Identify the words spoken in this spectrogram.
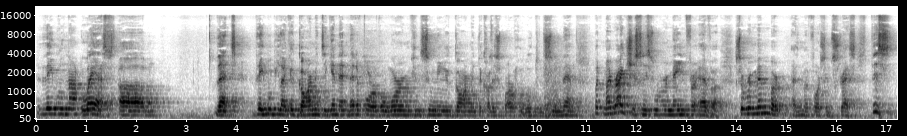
They will not last. Um, that they will be like a garment. Again, that metaphor of a worm consuming a garment, the Kadosh Baruch Hu will consume them. But my righteousness will remain forever. So remember, as Mefarshim stressed, this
